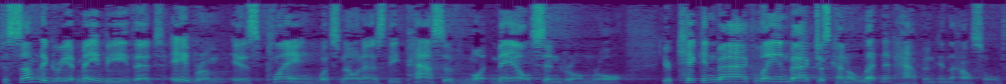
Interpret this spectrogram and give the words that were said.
To some degree, it may be that Abram is playing what's known as the passive male syndrome role. You're kicking back, laying back, just kind of letting it happen in the household.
